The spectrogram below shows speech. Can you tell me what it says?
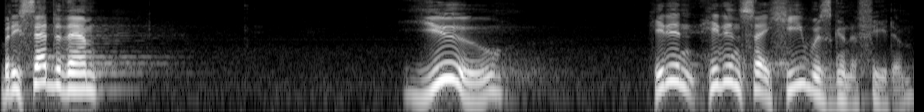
but he said to them, You, he didn't, he didn't say he was going to feed them.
